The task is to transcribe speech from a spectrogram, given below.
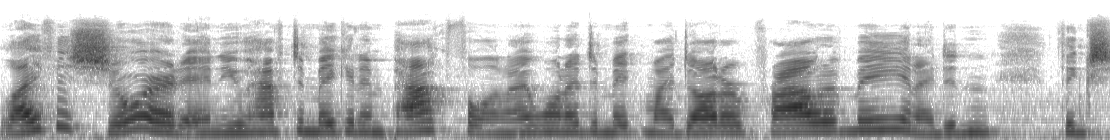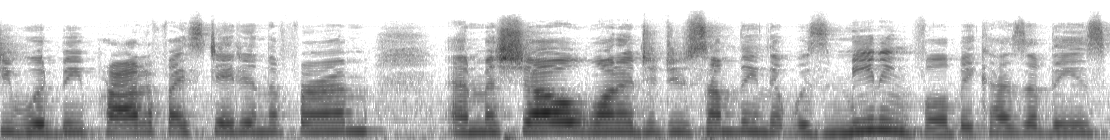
life is short and you have to make it impactful. And I wanted to make my daughter proud of me, and I didn't think she would be proud if I stayed in the firm. And Michelle wanted to do something that was meaningful because of these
